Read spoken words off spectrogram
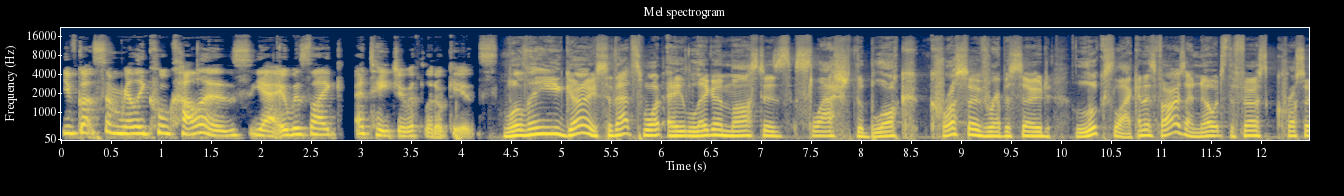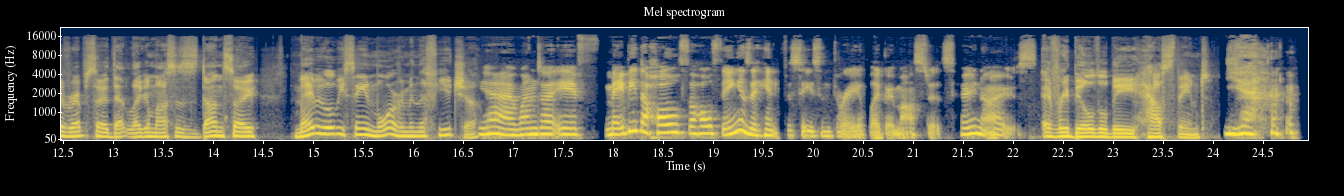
you've got some really cool colors. Yeah, it was like a teacher with little kids. Well, there you go. So that's what a Lego Masters slash The Block crossover episode looks like. And as far as I know, it's the first crossover episode that Lego Masters has done. So maybe we'll be seeing more of him in the future. Yeah, I wonder if maybe the whole the whole thing is a hint for season three of Lego Masters. Who knows? Every build will be house themed. Yeah.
